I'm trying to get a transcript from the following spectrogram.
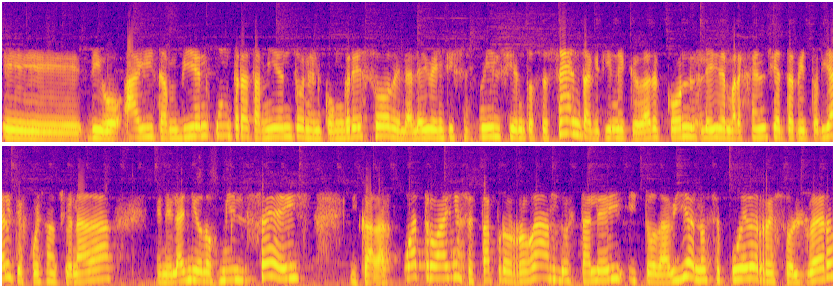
Eh, digo, hay también un tratamiento en el Congreso de la ley 26.160 que tiene que ver con la ley de emergencia territorial que fue sancionada en el año 2006 y cada cuatro años se está prorrogando esta ley y todavía no se puede resolver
